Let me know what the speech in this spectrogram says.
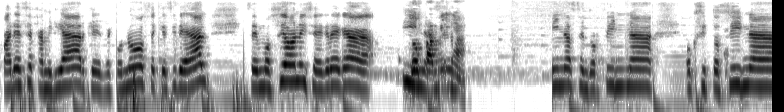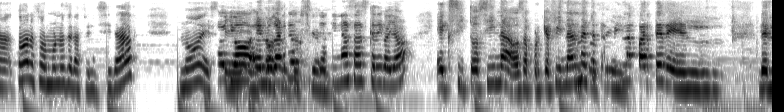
parece familiar, que reconoce, que es ideal, se emociona y se agrega dopamina. endorfina, oxitocina, todas las hormonas de la felicidad, ¿no? Este, yo, en lugar de oxitocina, ¿sabes qué digo yo? exitosina, o sea, porque finalmente también la parte del, del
